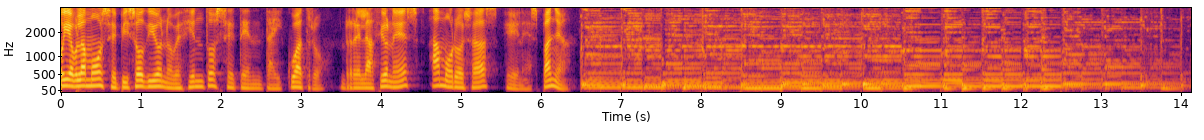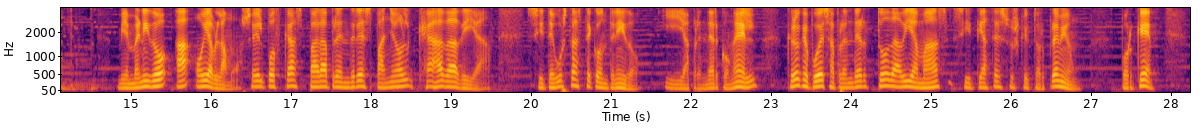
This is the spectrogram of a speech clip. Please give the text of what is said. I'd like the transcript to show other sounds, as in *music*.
Hoy hablamos episodio 974, Relaciones amorosas en España. Bienvenido a Hoy Hablamos, el podcast para aprender español cada día. Si te gusta este contenido y aprender con él, creo que puedes aprender todavía más si te haces suscriptor premium. ¿Por qué?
